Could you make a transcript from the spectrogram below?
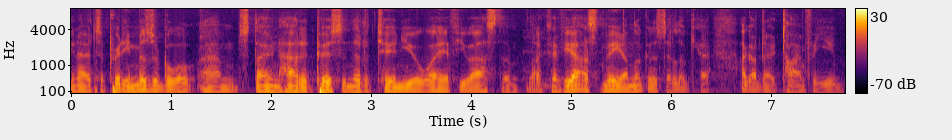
you know, it's a pretty miserable, um, stone-hearted person that'll turn you away if you ask them. Like, if you ask me, I'm not going to say, "Look, yeah, I got no time for you,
